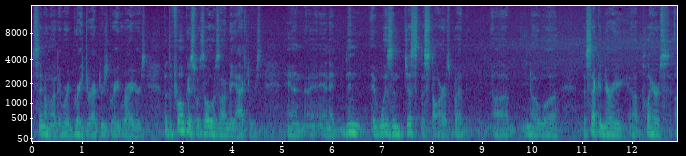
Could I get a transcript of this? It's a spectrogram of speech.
cinema. There were great directors, great writers, but the focus was always on the actors. And, and it didn't, it wasn't just the stars, but, uh, you know, uh, the secondary uh, players, uh,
